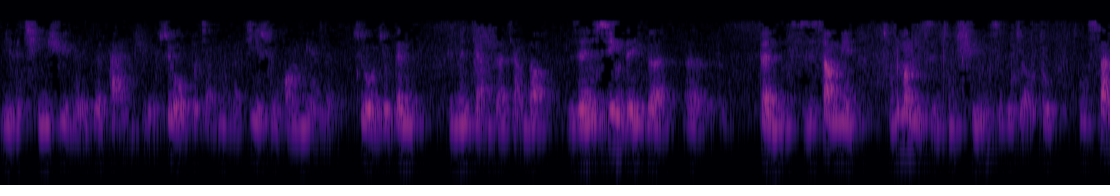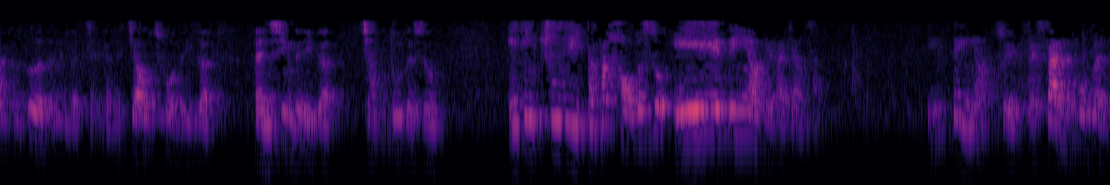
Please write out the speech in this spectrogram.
你的情绪的一个感觉。所以我不讲那个技术方面的，所以我就跟你们讲的讲到人性的一个呃本质上面，从孟子从荀子的角度，从善跟恶的那个整个的交错的一个本性的一个角度的时候。一定注意，当他好的时候，一定要给他奖赏，一定要。所以在善的部分，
